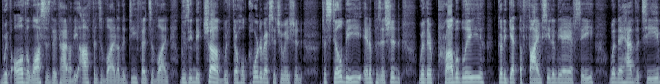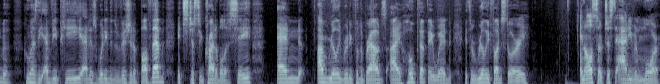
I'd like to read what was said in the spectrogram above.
with all the losses they've had on the offensive line, on the defensive line, losing Nick Chubb with their whole quarterback situation, to still be in a position where they're probably going to get the five seed in the AFC when they have the team who has the MVP and is winning the division above them. It's just incredible to see. And I'm really rooting for the Browns. I hope that they win. It's a really fun story. And also, just to add even more,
